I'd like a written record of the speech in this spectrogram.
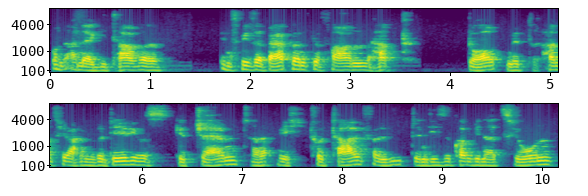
und einer Gitarre ins Weserbergland gefahren, habe dort mit Hans-Joachim Redelius gejammt, hat mich total verliebt in diese Kombination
